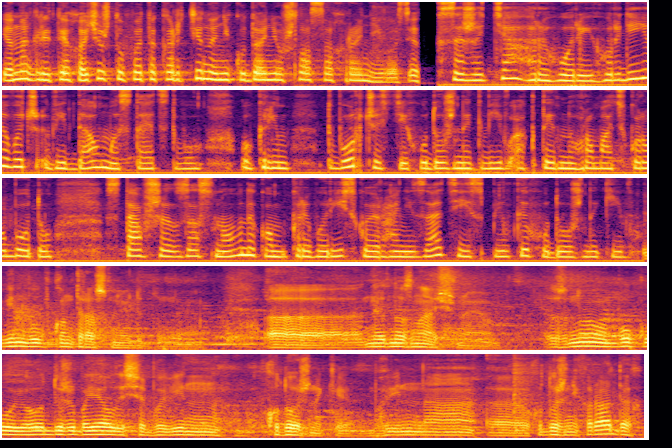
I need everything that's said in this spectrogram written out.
И она говорит, я хочу, чтобы эта картина никуда не ушла, сохранилась. Все життя Григорій Гордійович віддав мистецтву. Окрім творчості, художник вів активну громадську роботу, ставши засновником Криворізької організації спілки художників. Він був контрастною людиною, а, неоднозначною. З одного боку, його дуже боялися, бо він художники, бо він на е, художніх радах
